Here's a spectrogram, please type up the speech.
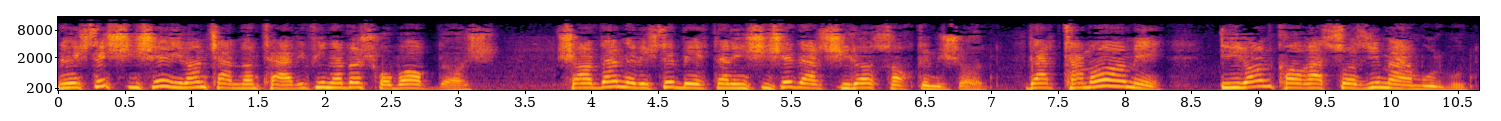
نوشته شیشه ایران چندان تعریفی نداشت حباب داشت شاردن نوشته بهترین شیشه در شیراز ساخته می‌شد در تمام ایران کاغذسازی معمول بود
